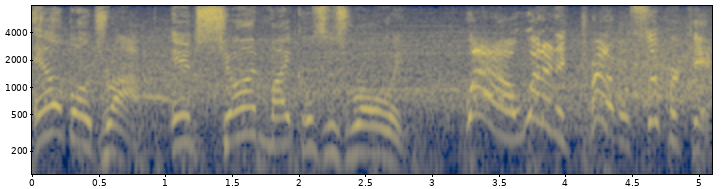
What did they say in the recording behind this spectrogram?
Elbow drop, and Shawn Michaels is rolling. Wow, what an incredible super kick.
